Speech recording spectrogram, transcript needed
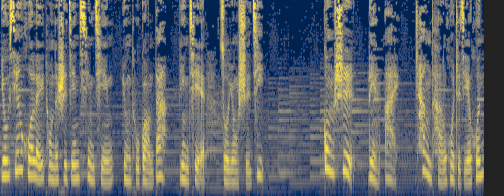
有鲜活雷同的世间性情，用途广大，并且作用实际，共事、恋爱、畅谈或者结婚。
